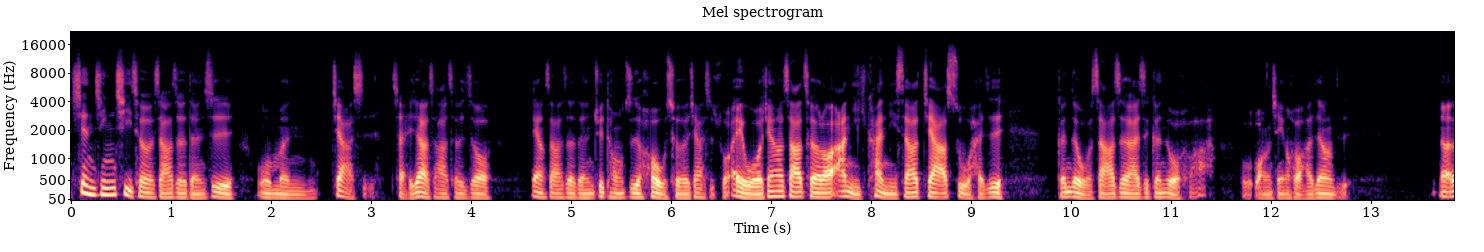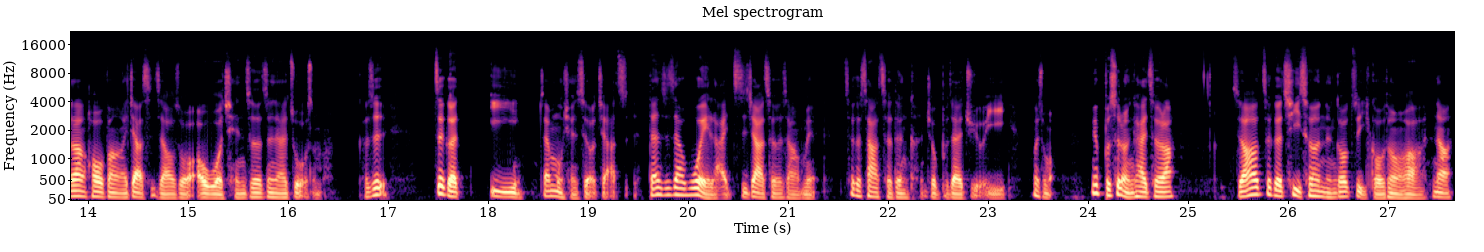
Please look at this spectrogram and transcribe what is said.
现今汽车的刹车灯是我们驾驶踩下刹车之后亮刹车灯，去通知后车驾驶说：“哎，我将要刹车了啊！你看你是要加速还是跟着我刹车，还是跟着我滑，我往前滑这样子？那让后方的驾驶知道说：哦，我前车正在做什么。可是这个意义在目前是有价值，但是在未来自驾车上面，这个刹车灯可能就不再具有意义。为什么？因为不是人开车啦。只要这个汽车能够自己沟通的话，那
